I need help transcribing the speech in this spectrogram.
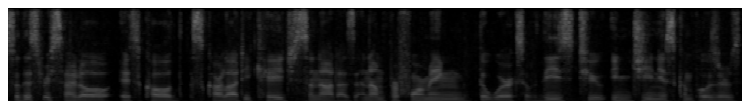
So this recital is called Scarlatti Cage Sonatas, and I'm performing the works of these two ingenious composers.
